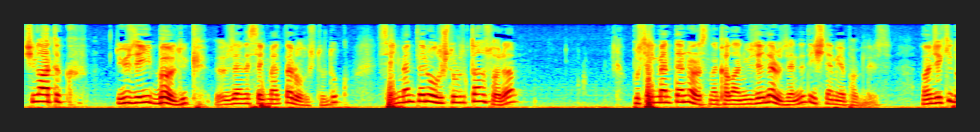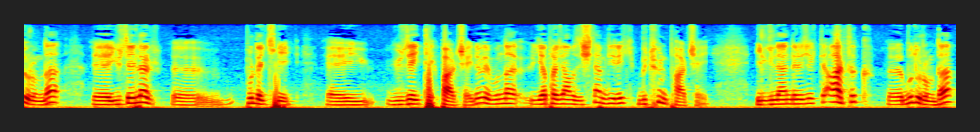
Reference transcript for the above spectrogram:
Şimdi artık yüzeyi böldük. Üzerinde segmentler oluşturduk. Segmentleri oluşturduktan sonra bu segmentlerin arasında kalan yüzeyler üzerinde de işlemi yapabiliriz. Önceki durumda e, yüzeyler e, buradaki e, yüzey tek parçaydı ve bunda yapacağımız işlem direkt bütün parçayı ilgilendirecekti. Artık e, bu durumda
